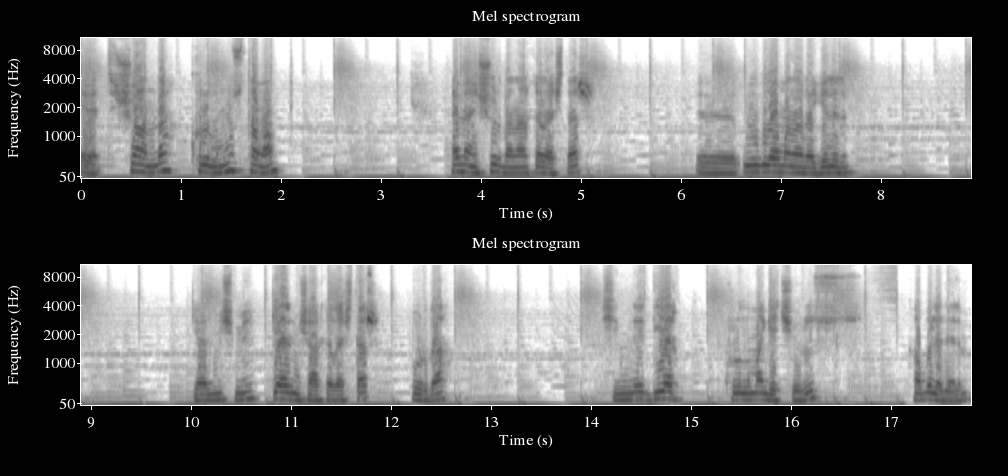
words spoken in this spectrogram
Evet şu anda kurulumumuz tamam. Hemen şuradan arkadaşlar e, uygulamalara gelelim. Gelmiş mi? Gelmiş arkadaşlar. Burada Şimdi diğer kuruluma geçiyoruz. Kabul edelim.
